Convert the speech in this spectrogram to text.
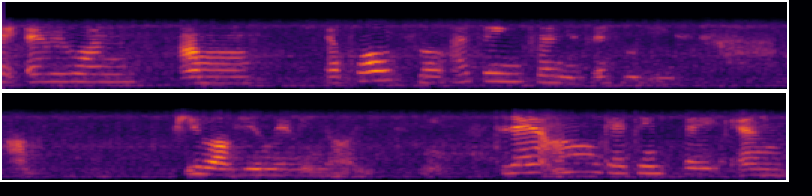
Hi everyone, I'm Apple. So I think friend in Facebook is um few of you maybe know me. Today I'm getting sick and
